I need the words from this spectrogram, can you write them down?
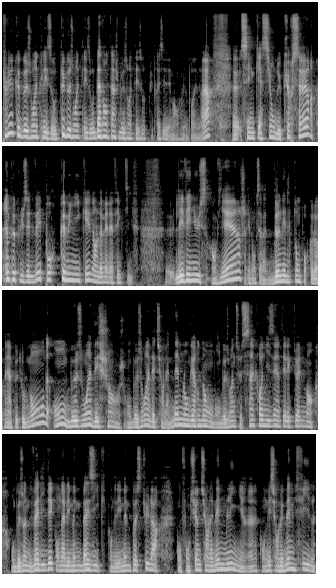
plus que besoin que les autres, plus besoin que les autres, davantage besoin que les autres, plus précisément. Voilà. Euh, c'est une question de curseur un peu plus élevé pour communiquer dans le domaine affectif. Euh, les Vénus en Vierge, et donc ça va donner le ton pour colorer un peu tout le monde, ont besoin d'échanges, ont besoin d'être sur la même longueur d'onde, ont besoin de se synchroniser intellectuellement, ont besoin de valider qu'on a les mêmes basiques, qu'on a les mêmes postulats, qu'on fonctionne sur la même ligne, hein, qu'on est sur le même fil.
